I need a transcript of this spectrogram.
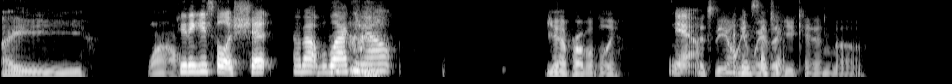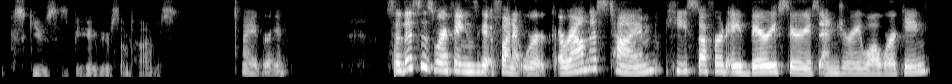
I wow. Do you think he's full of shit about blacking out? yeah, probably. Yeah, It's the only way so that he can uh, excuse his behavior sometimes. I agree. So this is where things get fun at work. Around this time, he suffered a very serious injury while working.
